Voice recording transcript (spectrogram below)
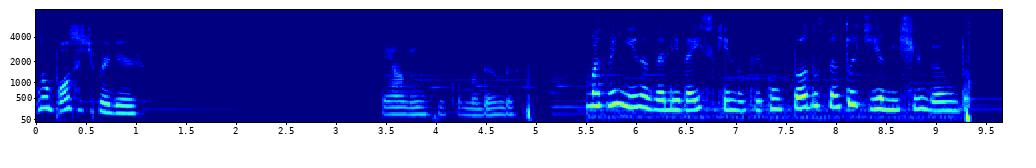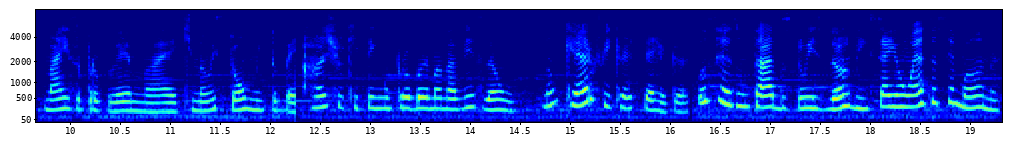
Não posso te perder. Tem alguém te incomodando? Umas meninas ali da esquina ficam todo santo dia me xingando. Mas o problema é que não estou muito bem. Acho que tenho um problema na visão. Não quero ficar cega. Os resultados do exame saíram essa semana.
